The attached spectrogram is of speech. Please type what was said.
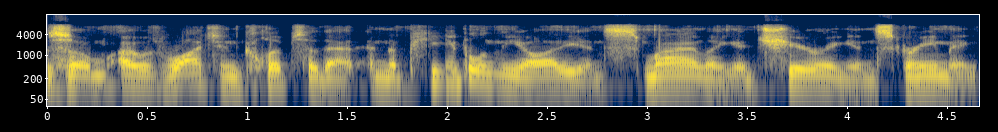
So I was watching clips of that, and the people in the audience smiling and cheering and screaming.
